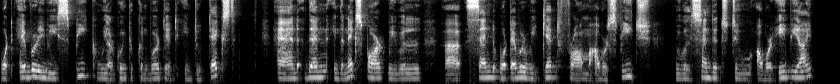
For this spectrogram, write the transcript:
whatever we speak, we are going to convert it into text. And then in the next part, we will uh, send whatever we get from our speech, we will send it to our API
